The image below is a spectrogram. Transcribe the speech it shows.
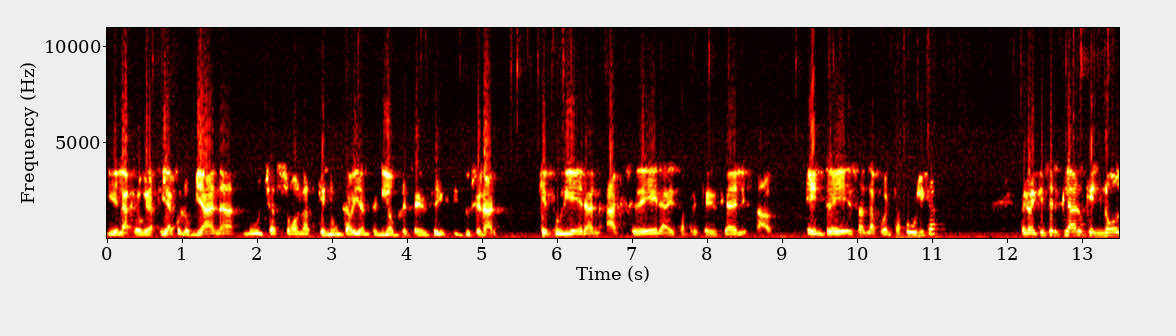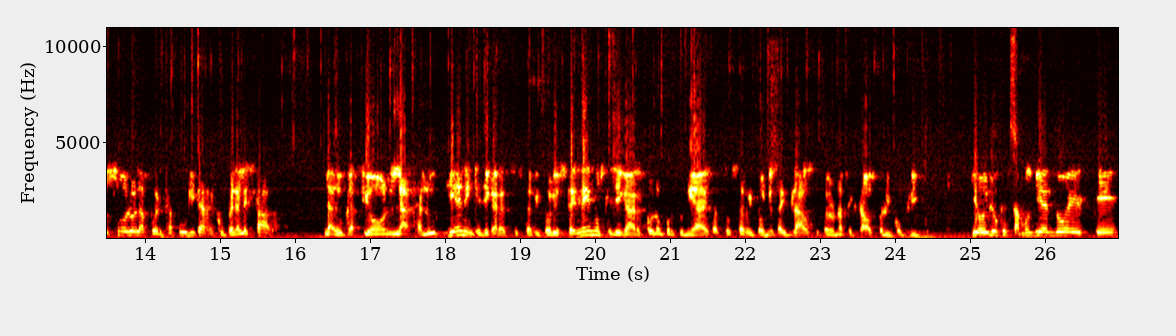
y de la geografía colombiana, muchas zonas que nunca habían tenido presencia institucional que pudieran acceder a esa presencia del Estado, entre esas la fuerza pública, pero hay que ser claro que no solo la fuerza pública recupera el Estado, la educación, la salud tienen que llegar a estos territorios. Tenemos que llegar con oportunidades a estos territorios aislados que fueron afectados por el conflicto. Y hoy lo que estamos viendo es que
